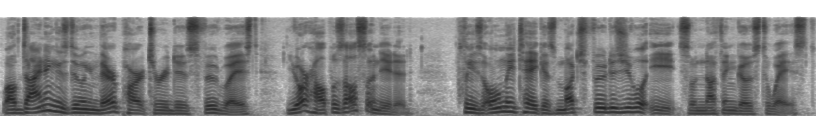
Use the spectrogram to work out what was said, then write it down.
While dining is doing their part to reduce food waste, your help is also needed. Please only take as much food as you will eat so nothing goes to waste.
